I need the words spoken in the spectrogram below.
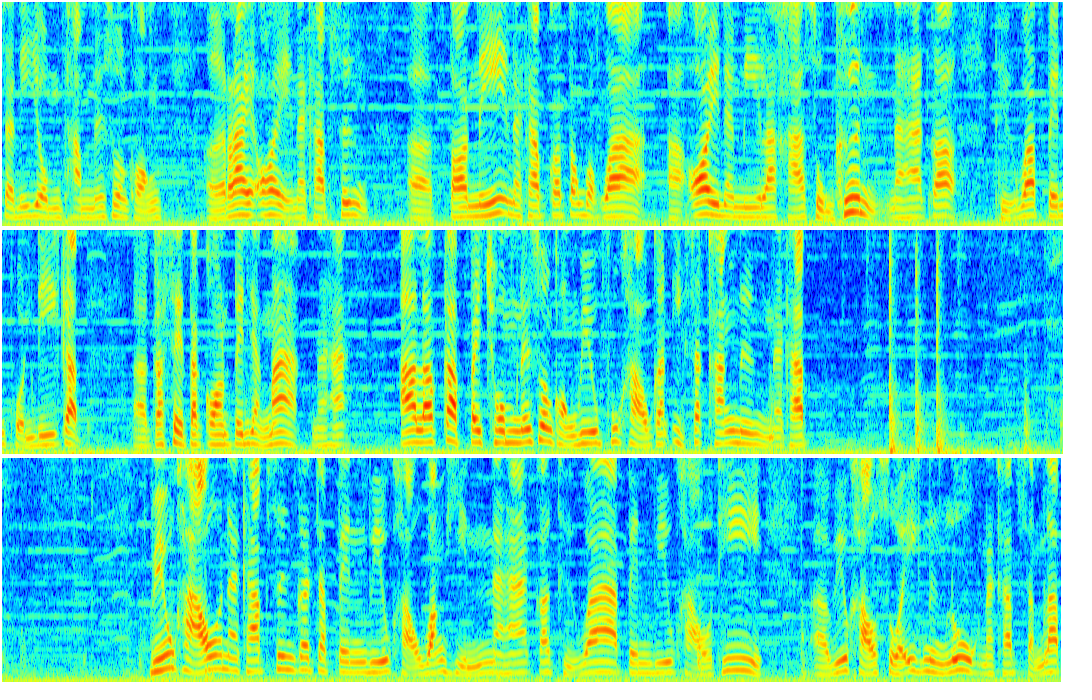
จะนิยมทำในส่วนของออไร่อ้อยนะครับ ซึ่งออตอนนี้นะครับก็ต้องบอกว่าอ,อ้อยเนี่ยมีราคาสูงขึ้นนะฮะก็ถือว่าเป็นผลดีกับเกษตรกรเป็นอย่างมากนะฮะเอาแล้วกลับไปชมในส่วนของวิวภูเขากันอีกสักครั้งหนึ่งนะครับ วิวเขานะครับซึ่งก็จะเป็นวิวเขาวังหินนะฮะก็ถือว่าเป็นวิวเขาที่วิวเขาสวยอีกหนึ่งลูกนะครับสำหรับ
